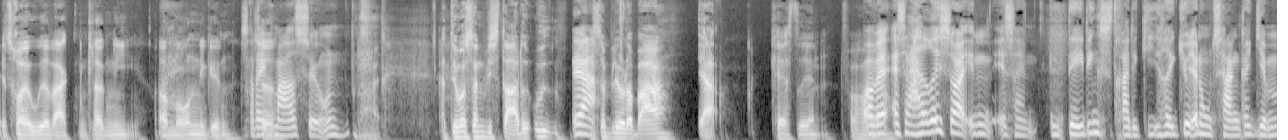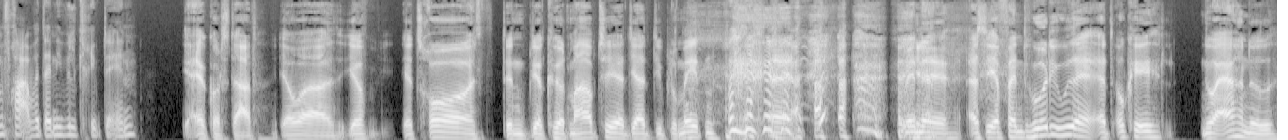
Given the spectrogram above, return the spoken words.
Jeg tror, jeg er ude af vagten klokken 9 om morgenen igen. Så er der ikke meget søvn. Nej. Og det var sådan, vi startede ud, Ja. og så blev der bare Ja. kastet ind for Og højre. hvad, altså, havde I så en, altså, en, en datingstrategi? Havde I gjort jer nogle tanker hjemmefra, hvordan I ville gribe det an? Ja, jeg kan godt starte. Jeg, var, jeg, jeg tror, den bliver kørt meget op til, at jeg er diplomaten. Men øh, altså, jeg fandt hurtigt ud af, at okay, nu er jeg hernede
